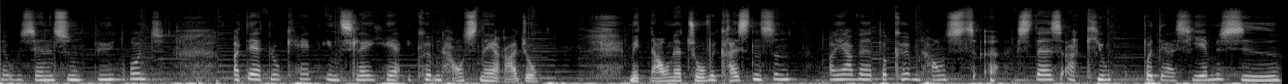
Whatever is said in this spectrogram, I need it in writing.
Dette udsendelsen Byen Rundt, og det er et lokalt indslag her i Københavns Nær Radio. Mit navn er Tove Christensen, og jeg har været på Københavns øh, Stadsarkiv på deres hjemmeside.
